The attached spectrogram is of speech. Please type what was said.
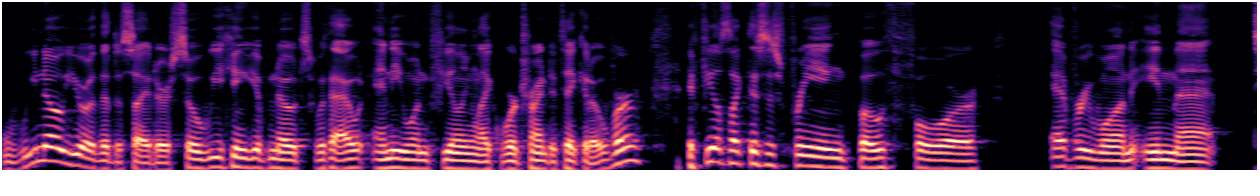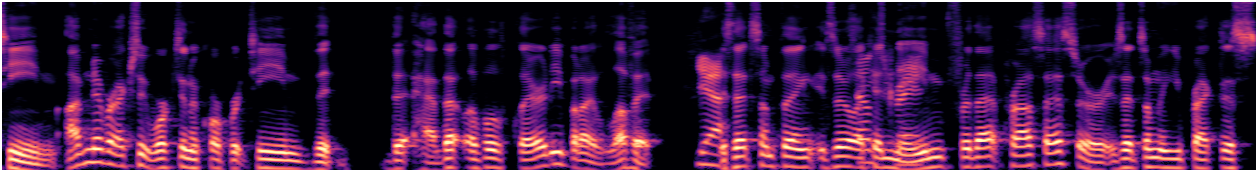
we know you're the decider so we can give notes without anyone feeling like we're trying to take it over it feels like this is freeing both for everyone in that team. I've never actually worked in a corporate team that that had that level of clarity, but I love it. Yeah. Is that something is there Sounds like a great. name for that process or is that something you practice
